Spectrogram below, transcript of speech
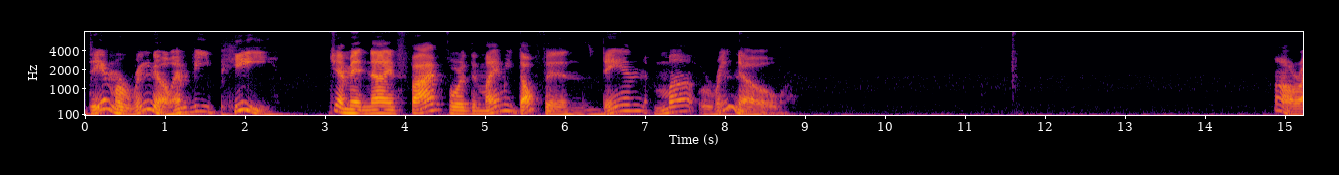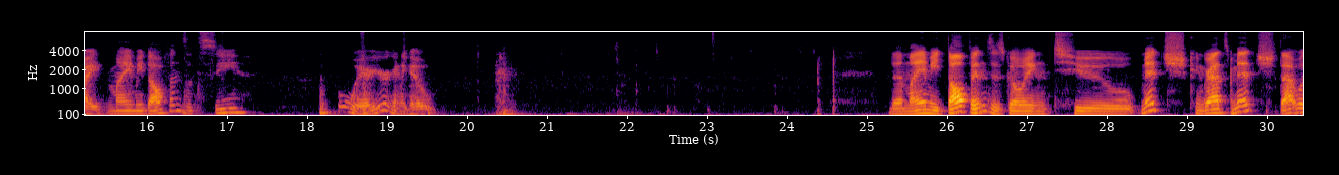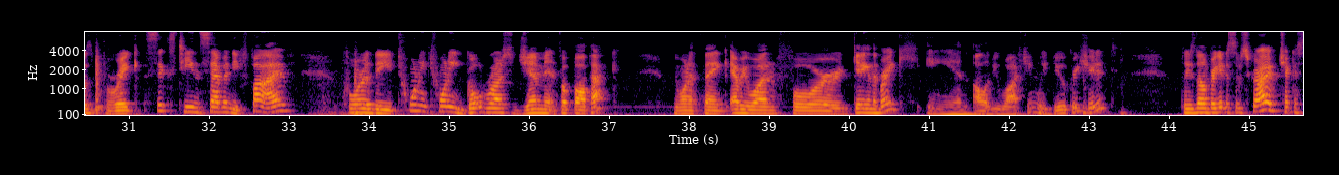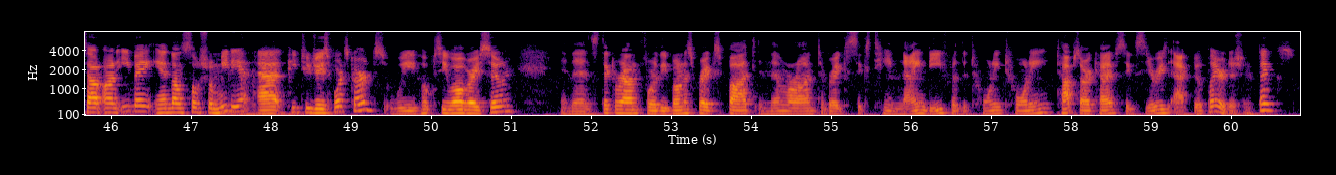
Dan Marino, MVP. Gem at 9-5 for the Miami Dolphins. Dan Marino. All right, Miami Dolphins. Let's see where you're going to go. The Miami Dolphins is going to Mitch. Congrats, Mitch. That was break 1675 for the 2020 Gold Rush Gem Mint Football Pack. We want to thank everyone for getting in the break and all of you watching. We do appreciate it. Please don't forget to subscribe. Check us out on eBay and on social media at P2J Sports Cards. We hope to see you all very soon. And then stick around for the bonus break spot, and then we're on to break 1690 for the 2020 Topps Archive 6 Series Active Player Edition. Thanks.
